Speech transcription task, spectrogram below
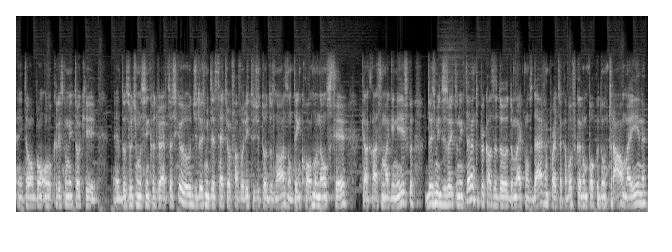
Então, bom, o Chris comentou que é, dos últimos cinco drafts, acho que o de 2017 é o favorito de todos nós, não tem como não ser, aquela classe magnífica. 2018 nem tanto, por causa do, do Marcus Davenport, acabou ficando um pouco de um trauma aí, né?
